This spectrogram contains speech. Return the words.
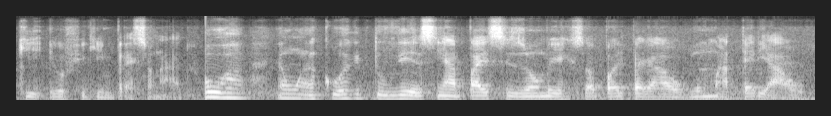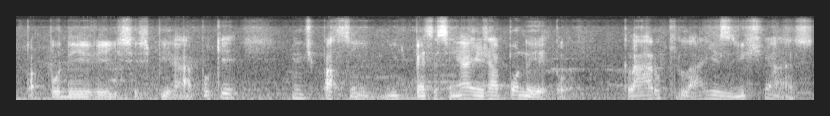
que eu fiquei impressionado. Porra, é uma cor que tu vê assim, rapaz, esses homens só pode pegar algum material para poder ver e se inspirar, porque a gente, passa, a gente pensa assim, ah, é japonês, pô. Claro que lá existem as,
